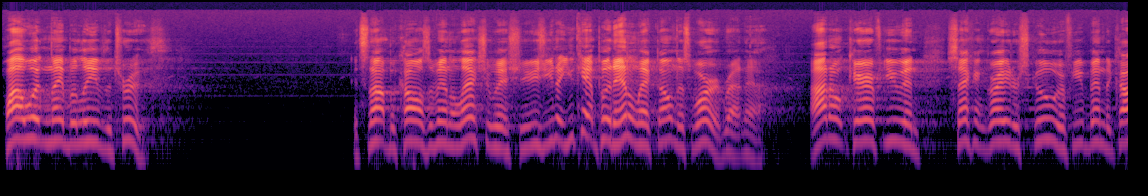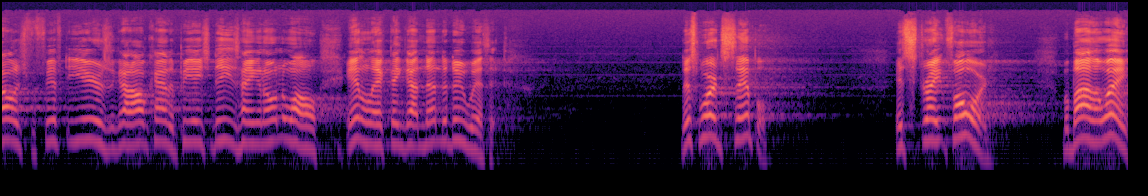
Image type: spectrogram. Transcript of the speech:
why wouldn't they believe the truth? It's not because of intellectual issues. You know, you can't put intellect on this word right now. I don't care if you in second grade or school or if you've been to college for 50 years and got all kinds of PhDs hanging on the wall. Intellect ain't got nothing to do with it. This word's simple. It's straightforward. But by the way,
